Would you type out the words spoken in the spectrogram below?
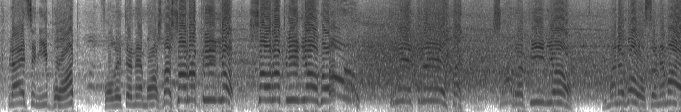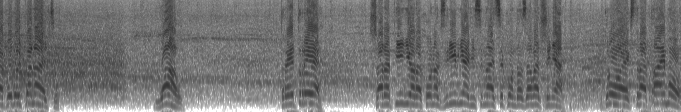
Купляється, ні, Боб. Фолити не можна. Шаропіньо! Шаропіньо! Гол! 3-3! Шаропіньо! У мене голосу немає, будуть пенальті. Вау! 3-3. Шарапіньо рахунок зрівнює. 18 секунд до завершення другого екстра тайму.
